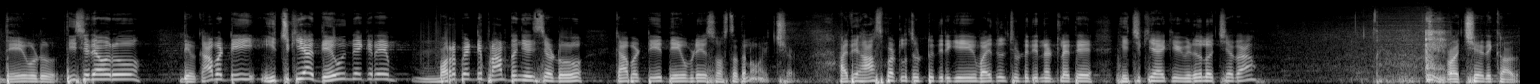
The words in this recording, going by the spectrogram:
దేవుడు. తీసేది ఎవరు? దేవుడు. కాబట్టి ఇచ్చుకియా దేవుని దగ్గరే మొరపెట్టి ప్రార్థన చేశాడు. కాబట్టి దేవుడే స్వస్థతను ఇచ్చాడు. అది హాస్పిటల్ చుట్టూ తిరిగి వైద్యుల చుట్టూ తిరిగినట్లయితే హిచ్కియాకి విడుదల వచ్చేదా? వచ్చేది కాదు.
